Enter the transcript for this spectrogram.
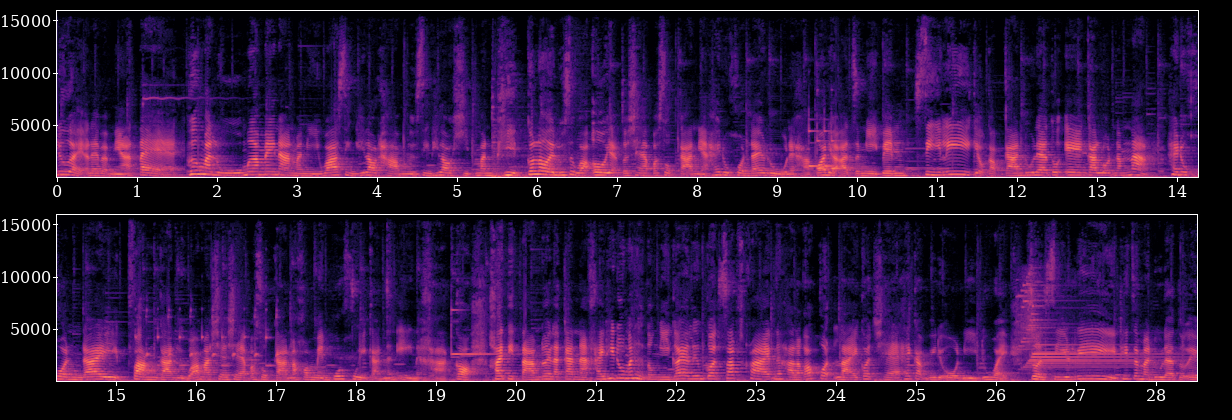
เรื่อยๆ อะไรแบบนี้แต่เพิ่งมารู้เมื่อไม่นานมานี้ว่าสิ่งที่เราทำหรือสิ่งที่เราคิดมันผิด ก็เลยรู้สึกว่าเอออยากจะแชร์ประสบการณ์เนี้ยให้ทุกคนได้รู้นะคะ ก็เดี๋ยวอาจจะมีเป็นซีรีส์เกี่ยวกับการดูแลตัวเอง การลดน้ำหนัก ให้ทุกคนได้ฟังกันหรือว่ามาแชร์แชร์ประสบการณ์มาคอมเมนต์พูดคุยกันนั่นเองนะคะ ก็คอยติดตามด้วยละกันนะ ใครที่ดูมาถึงตรงนี้ก็อย่าลืมกด subscribe นะคะ แล้วก็กดไลค์กดแชร์ให้กับวิดีโอนี้ด้วย ส่วนซีรีส์ที่จะมาดูแลตัวเอง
